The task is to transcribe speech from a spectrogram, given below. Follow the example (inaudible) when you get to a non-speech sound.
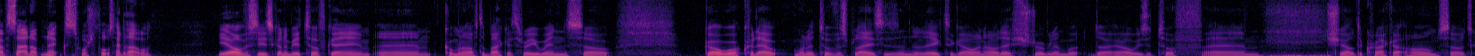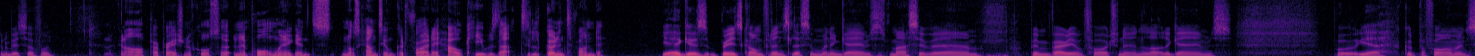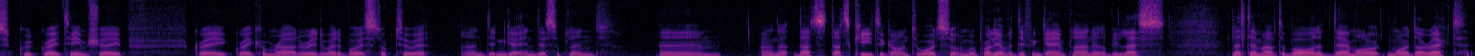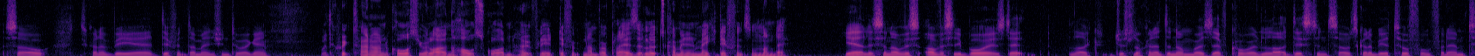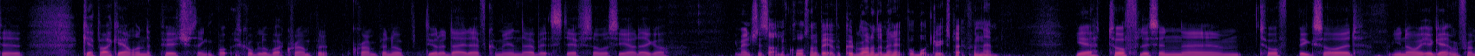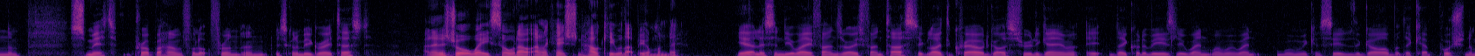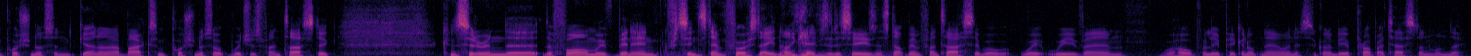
have Sutton up next. What's your thoughts ahead of that one? Yeah, obviously it's going to be a tough game. Um, coming off the back of three wins, so got to work it out. One of the toughest places in the league to go. I know they're struggling, but they're always a tough um, shell to crack at home. So it's going to be a tough one. Looking at our preparation, of course, so an important win against Notts County on Good Friday. How key was that to going into Monday? Yeah, it gives breeds confidence. Listen, winning games is massive. Um, been very unfortunate in a lot of the games, but yeah, good performance, good great team shape, great great camaraderie. The way the boys stuck to it and didn't get indisciplined, um, and that that's that's key to going towards something. We'll probably have a different game plan. It'll be less let them have the ball. They're more more direct, so it's going to be a different dimension to our game with a quick turnaround, of course, you rely on the whole squad and hopefully a different number of players that look to come in and make a difference on Monday. Yeah, listen, obviously, obviously boys that like just looking at the numbers, they've covered a lot of distance, so it's going to be a tough one for them to get back out on the pitch. I think a couple of are cramping, cramping up the other day. They've come in, they're a bit stiff, so we'll see how they go. You mentioned Sutton, of course, on a bit of a good run at the minute, but what do you expect from them? Yeah, tough. Listen, um, tough, big side. You know what you're getting from them. Smith, proper handful up front, and it's going to be a great test. An initial away sold out allocation, how key will that be on Monday? Yeah, listen, the away fans are always fantastic. Like the crowd got us through the game. It, they could have easily went when we went when we conceded the goal, but they kept pushing and pushing us and getting on our backs and pushing us up, which is fantastic. Considering the the form we've been in (laughs) since them first eight nine games of the season, it's not been fantastic. But we, we've um, we're hopefully picking up now, and it's going to be a proper test on Monday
